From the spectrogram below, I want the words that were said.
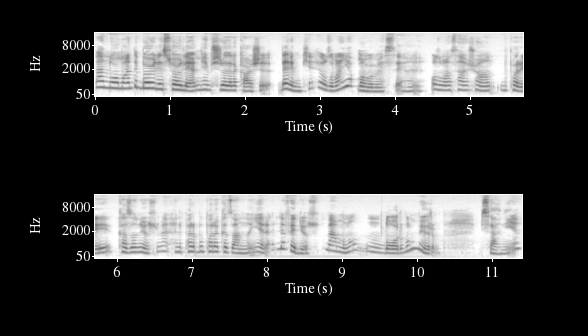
ben normalde böyle söyleyen hemşirelere karşı derim ki e, o zaman yapma bu mesleği hani. O zaman sen şu an bu parayı kazanıyorsun ve hani para, bu para kazandığın yere laf ediyorsun. Ben bunu doğru bulmuyorum. Bir saniye.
